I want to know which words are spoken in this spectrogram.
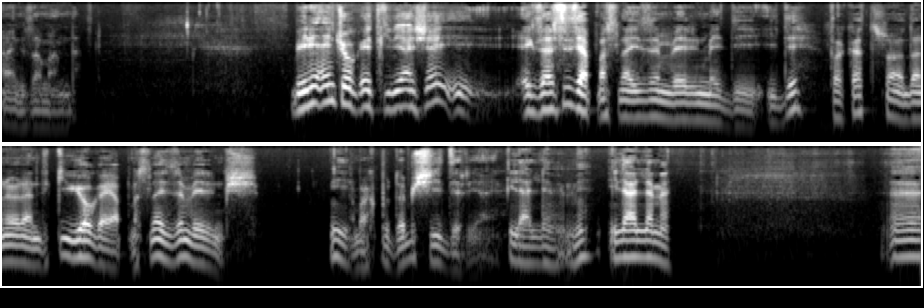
aynı zamanda. Beni en çok etkileyen şey e, egzersiz yapmasına izin verilmediği idi. Fakat sonradan öğrendik ki yoga yapmasına izin verilmiş. İyi. Bak bu da bir şeydir yani. İlerleme mi? İlerleme. Ee,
